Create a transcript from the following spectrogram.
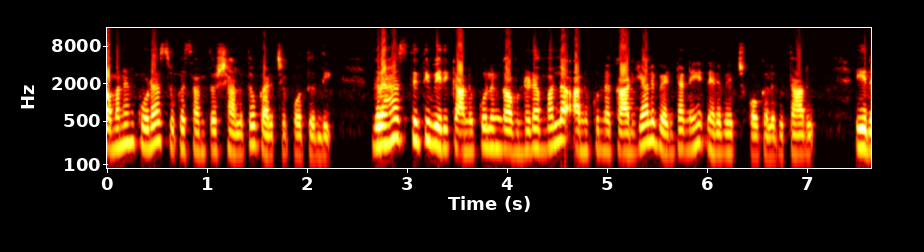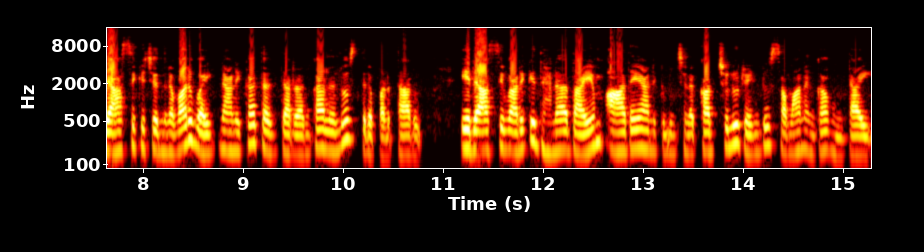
గమనం కూడా సుఖ సంతోషాలతో గడిచిపోతుంది. గ్రహస్థితి వీరికి అనుకూలంగా ఉండడం వల్ల అనుకున్న కార్యాలు వెంటనే నెరవేర్చుకోగలుగుతారు. ఈ రాశికి చెందిన వారు వైజ్ఞానిక తదితర రంగాలలో స్థిరపడతారు. ఈ రాశి వారికి ధనాదాయం ఆదాయానికి మించిన ఖర్చులు రెండూ సమానంగా ఉంటాయి.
